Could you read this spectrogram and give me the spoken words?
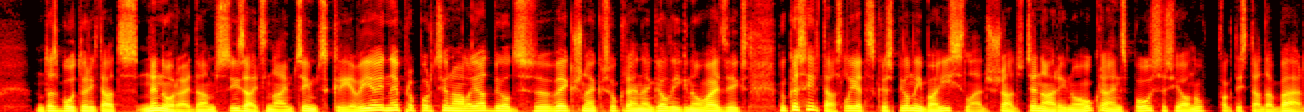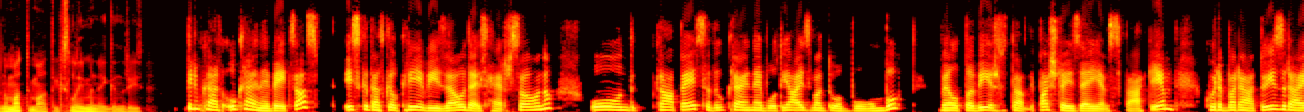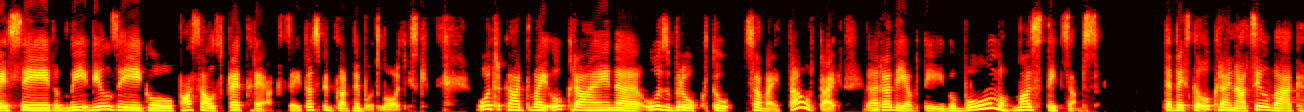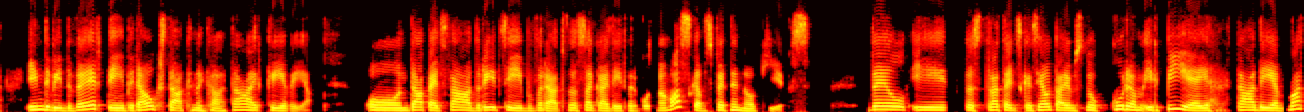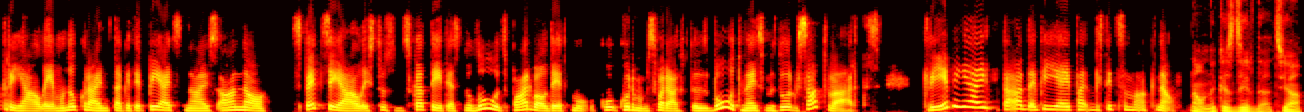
Tas būtu arī tāds nenoraidāms izaicinājums cimds Krievijai, neproporcionālai atbildes e, veikšanai, kas Ukrainai galīgi nav vajadzīgs. Nu, kas ir tās lietas, kas pilnībā izslēdz šādu scenāriju no Ukrainas puses jau nu, faktiski tādā bērnu matemātikas līmenī gandrīz? Pirmkārt, Ukrainai veicās. Izskatās, ka Krievija zaudēs Hersonu, un kāpēc tad Ukrainai būtu jāizmanto bumbu? Vēl pa virsmu tam pašreizējiem spēkiem, kura varētu izraisīt milzīgu pasaules pretreakciju. Tas, pirmkārt, nebūtu loģiski. Otrakārt, vai Ukraina uzbruktu savai tautai ar radioaktīvu bumbu, maz ticams. Tāpēc, ka Ukrainā cilvēka individu vērtība ir augstāka nekā tā ir Krievijā. Un tāpēc tādu rīcību varētu sagaidīt varbūt no Maskavas, bet ne no Kievas. Vēl ir tas strateģiskais jautājums, no kuram ir pieeja tādiem materiāliem, un Ukraina tagad ir pieaicinājusi ANO speciālistus un skatīties, nu, lūdzu, pārbaudiet, kur mums varētu tas būt. Mēs mums durvis atvērtas. Krievijai tāda pieeja visticamāk nav. Nav nekas dzirdēts. Jā.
